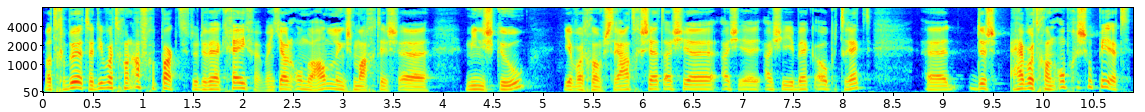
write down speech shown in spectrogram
Wat gebeurt er? Die wordt gewoon afgepakt door de werkgever. Want jouw onderhandelingsmacht is eh minuscuul. Je wordt gewoon op straat gezet als je als je, als je, je bek opentrekt. Dus hij wordt gewoon opgesoupeerd.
